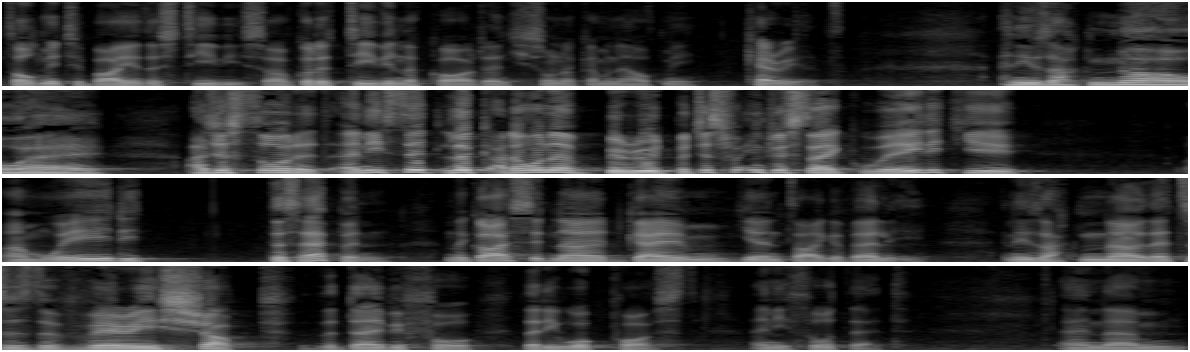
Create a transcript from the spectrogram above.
told me to buy you this TV. So I've got a TV in the car. Don't you want to come and help me carry it? And he was like, No way. I just thought it. And he said, Look, I don't want to be rude, but just for interest sake, where did you, um, where did this happen? And the guy said, No, at game here in Tyger Valley. And he's like, No, that was the very shop the day before that he walked past. And he thought that. And um,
